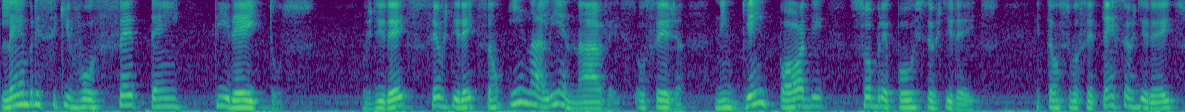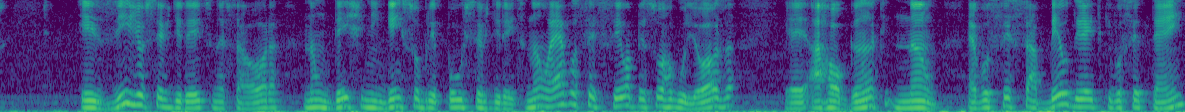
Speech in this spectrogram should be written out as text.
Lembre-se que você tem direitos. Os direitos, seus direitos são inalienáveis, ou seja, ninguém pode sobrepor os seus direitos. Então, se você tem seus direitos, exija os seus direitos nessa hora, não deixe ninguém sobrepor os seus direitos. Não é você ser uma pessoa orgulhosa, é, arrogante, não. É você saber o direito que você tem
